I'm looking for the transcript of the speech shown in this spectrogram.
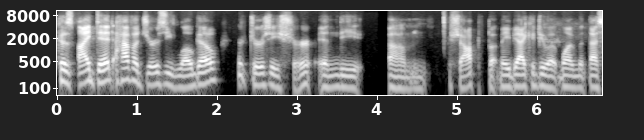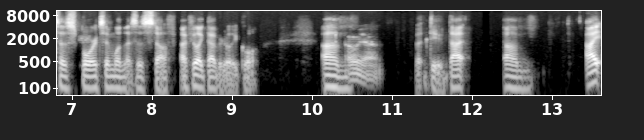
because I did have a jersey logo or jersey shirt in the um shop, but maybe I could do a one that says sports and one that says stuff. I feel like that'd be really cool. Um, oh yeah. but dude, that um, I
